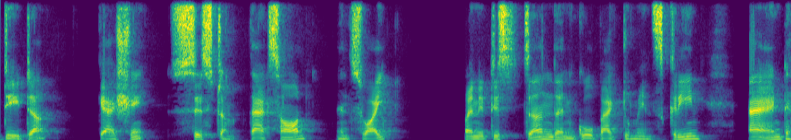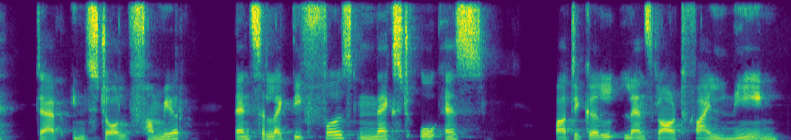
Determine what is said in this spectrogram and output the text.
data, cache, system. That's all and swipe. When it is done, then go back to main screen and tap install firmware. Then select the first next OS particle Lancelot file name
